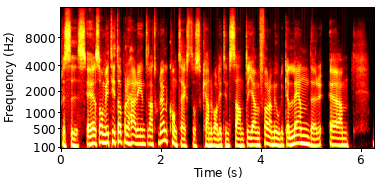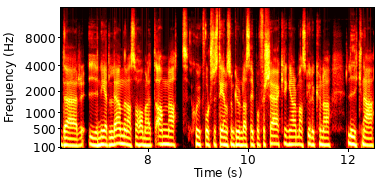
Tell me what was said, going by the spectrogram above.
Precis. Eh, så om vi tittar på det här i internationell kontext så kan det vara lite intressant att jämföra med olika länder. Ehm, där i Nederländerna så har man ett annat sjukvårdssystem som grundar sig på försäkringar. Man skulle kunna likna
